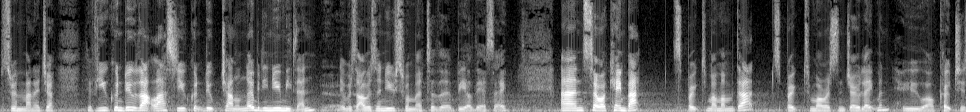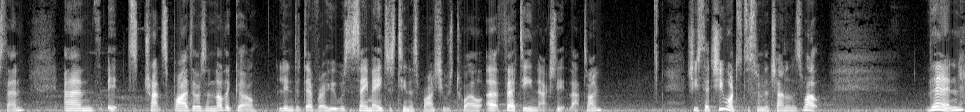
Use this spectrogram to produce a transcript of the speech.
swim manager, if you can do that, lass, you can do channel. Nobody knew me then. It was I was a new swimmer to the BLDSA. And so I came back, spoke to my mum and dad, spoke to Morris and Joe Lateman, who are coaches then, and it transpired there was another girl, Linda Devereux, who was the same age as Tina Spry. She was 12, uh, 13 actually at that time. She said she wanted to swim the channel as well. Then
